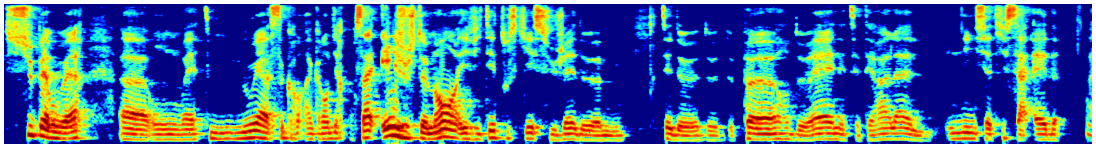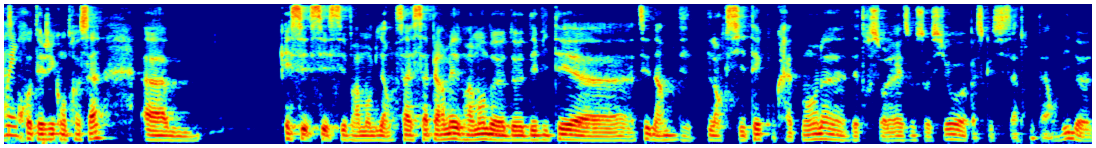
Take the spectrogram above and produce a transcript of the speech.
Super ouvert. Euh, on va être noué à, se gra- à grandir pour ça et justement éviter tout ce qui est sujet de, euh, tu sais, de, de, de peur, de haine, etc. Là, une initiative, ça aide à se protéger contre ça. Euh, et c'est- vraiment bien. Ça, ça permet vraiment d'éviter euh, de l'anxiété concrètement, là, d'être sur les réseaux sociaux. Parce que si ça te trouve, tu as envie de,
